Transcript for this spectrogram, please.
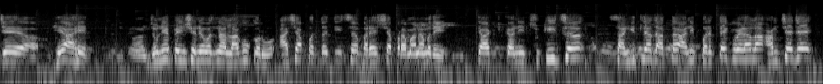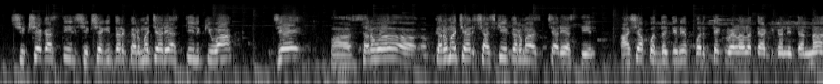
जे हे आहेत जुने पेन्शन योजना लागू करू अशा पद्धतीचं बऱ्याचशा प्रमाणामध्ये त्या ठिकाणी चुकीचं सांगितलं जातं आणि प्रत्येक वेळेला आमचे जे शिक्षक असतील शिक्षक इतर कर्मचारी असतील किंवा जे सर्व कर्मचारी शासकीय कर्मचारी असतील अशा पद्धतीने प्रत्येक वेळाला त्या ठिकाणी त्यांना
